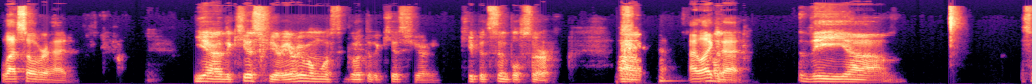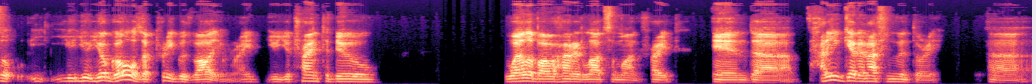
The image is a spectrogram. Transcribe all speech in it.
less overhead. Yeah the KISS theory. Everyone wants to go to the KISS theory. Keep it simple sir. Uh, i like that. The um, so you, you, your is a pretty good volume right? You, you're trying to do well above 100 lots a month right and uh, how do you get enough inventory uh,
